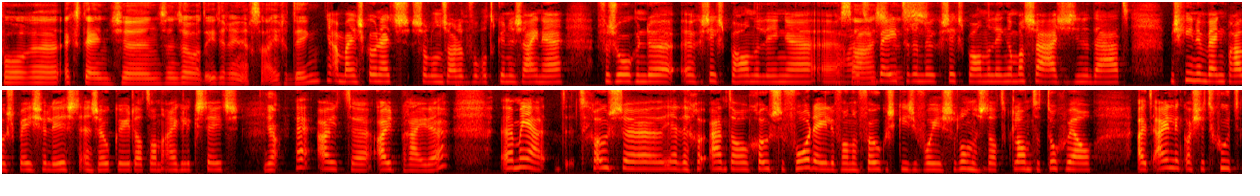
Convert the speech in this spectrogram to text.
voor eh, extensions. En zo had iedereen echt zijn eigen ding. Ja, en bij een schoonheidssalon zou dat bijvoorbeeld kunnen zijn hè, verzorgende eh, gezichtsbehandelingen, eh Massages. huidverbeterende gezichtsbehandelingen, massages inderdaad. Misschien een wenkbrauwspecialist. En zo kun je dat dan eigenlijk steeds Ja. hè, uit, eh, uitbreiden. Eh, maar ja, het grootste, ja, de aantal grootste voordelen van een focus kiezen voor je salon is dat klanten toch wel uiteindelijk, als je het goed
